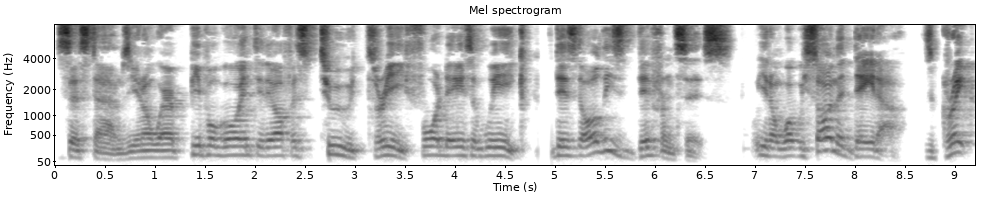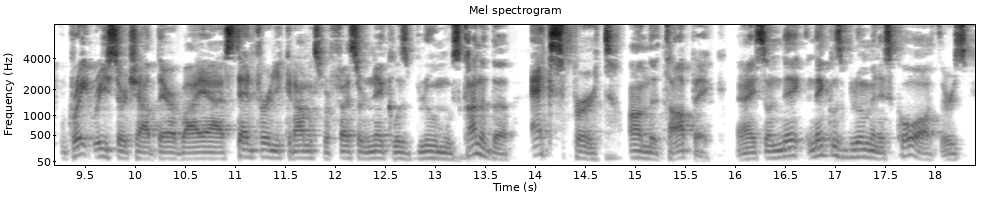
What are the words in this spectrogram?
systems, you know, where people go into the office two, three, four days a week. There's all these differences. You know, what we saw in the data there's great, great research out there by uh, Stanford economics professor Nicholas Bloom, who's kind of the expert on the topic. Right? So Nick, Nicholas Bloom and his co-authors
